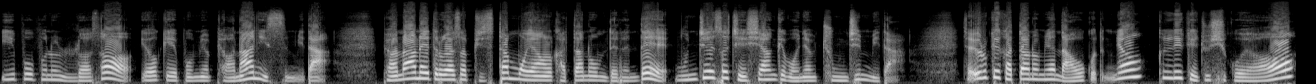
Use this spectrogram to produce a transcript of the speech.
이 부분을 눌러서 여기에 보면 변환이 있습니다. 변환에 들어가서 비슷한 모양을 갖다 놓으면 되는데 문제에서 제시한 게 뭐냐면 중지입니다. 자, 이렇게 갖다 놓으면 나오거든요. 클릭해 주시고요.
